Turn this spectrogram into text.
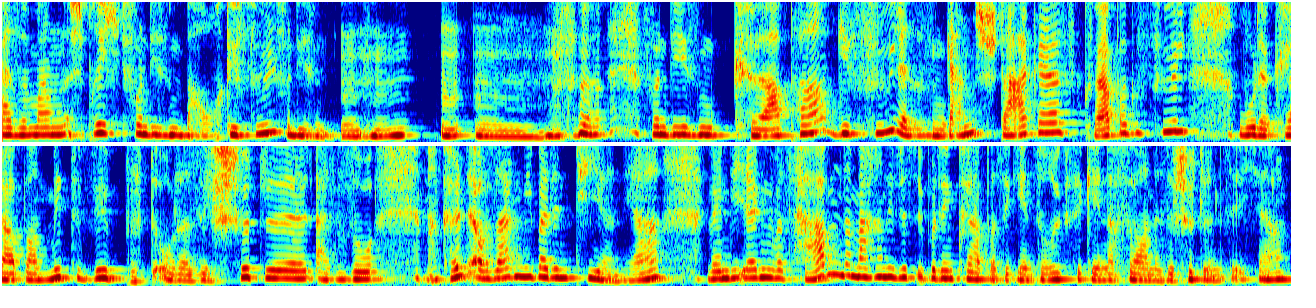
Also man spricht von diesem Bauchgefühl, von diesem mhm, mhm, von diesem Körpergefühl. Das ist ein ganz starkes Körpergefühl, wo der Körper mitwippt oder sich schüttelt. Also so, man könnte auch sagen wie bei den Tieren, ja. Wenn die irgendwas haben, dann machen die das über den Körper. Sie gehen zurück, sie gehen nach vorne, sie schütteln sich, ja.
